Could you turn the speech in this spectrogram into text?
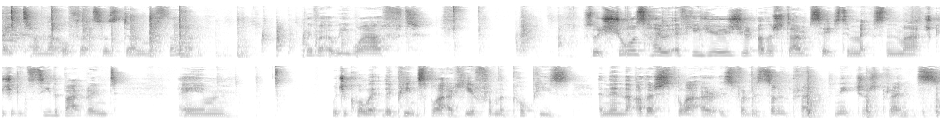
Right, turn that off. That's us done with that. Give it a wee waft. So it shows how if you use your other stamp sets to mix and match, because you can see the background um, what do you call it, the paint splatter here from the poppies. And then the other splatter is for the sun print, Nature's Prints,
